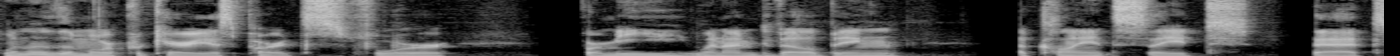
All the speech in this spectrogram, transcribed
one of the more precarious parts for for me when i'm developing a client site that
